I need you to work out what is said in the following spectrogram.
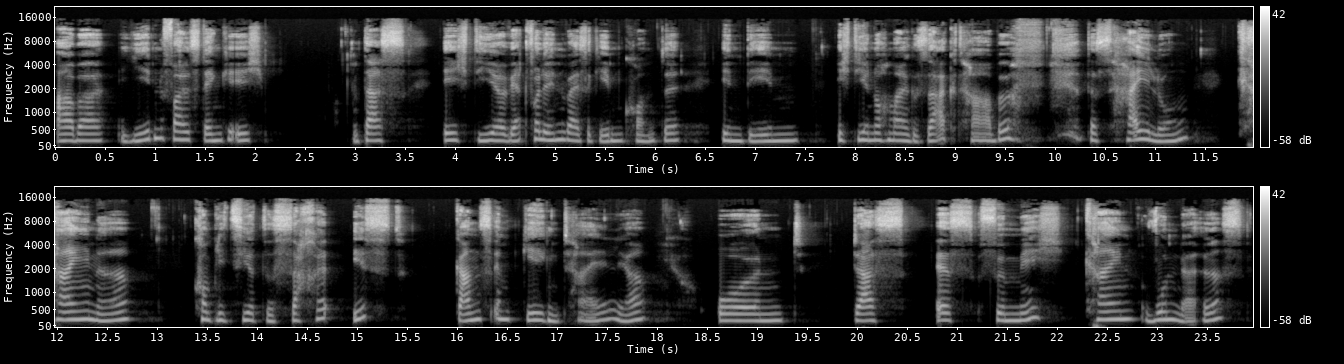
Aber jedenfalls denke ich, dass ich dir wertvolle Hinweise geben konnte, indem ich dir nochmal gesagt habe, dass Heilung keine komplizierte Sache ist, ganz im Gegenteil, ja, und dass es für mich kein Wunder ist,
